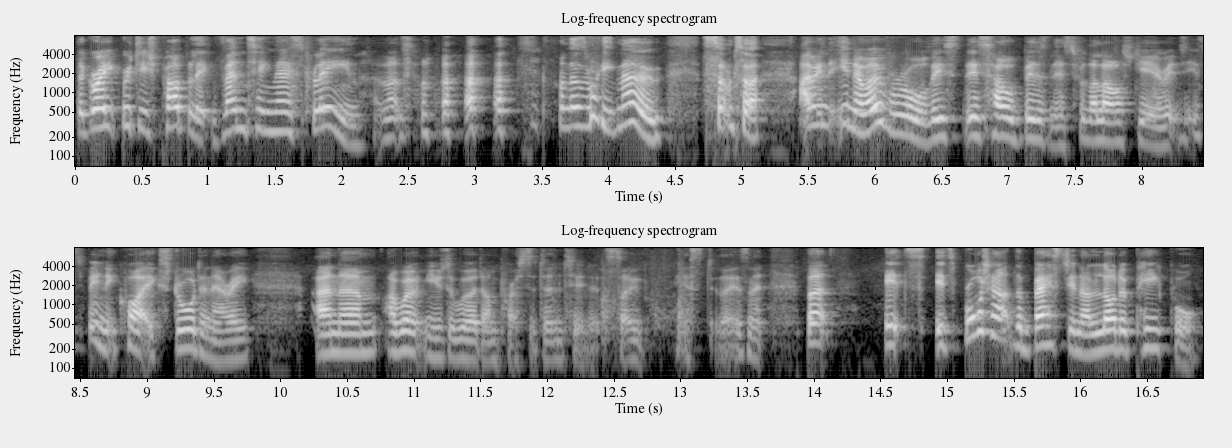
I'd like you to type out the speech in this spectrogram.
the great British public venting their spleen. And that's as we know, sometimes I mean, you know, overall, this this whole business for the last year, it's, it's been quite extraordinary, and um, I won't use the word unprecedented. It's so yesterday, isn't it? But it's it's brought out the best in a lot of people,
